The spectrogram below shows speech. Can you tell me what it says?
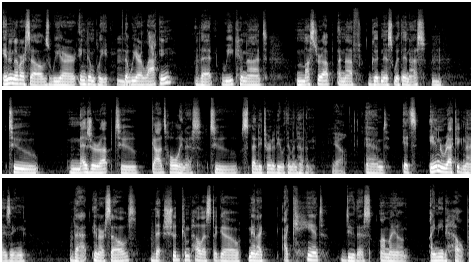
in and of ourselves, we are incomplete, hmm. that we are lacking, that we cannot muster up enough goodness within us hmm. to measure up to God's holiness, to spend eternity with Him in heaven. Yeah. And it's in recognizing that in ourselves that should compel us to go, man, I, I can't do this on my own. I need help.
